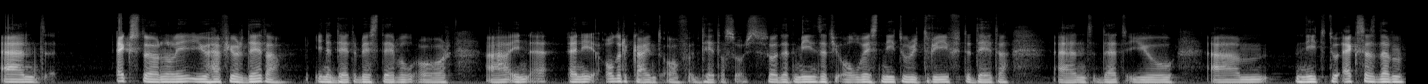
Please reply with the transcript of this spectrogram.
And externally, you have your data in a database table or uh, in uh, any other kind of data source. So that means that you always need to retrieve the data and that you um, need to access them,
